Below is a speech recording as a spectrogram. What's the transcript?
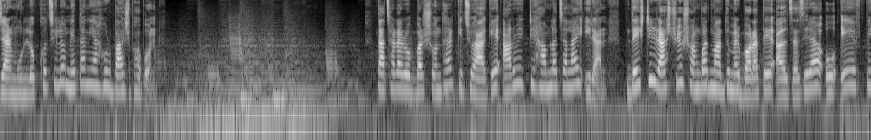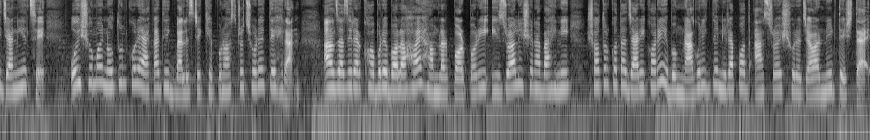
যার মূল লক্ষ্য ছিল নেতানিয়াহুর বাসভবন। তাছাড়া রোববার সন্ধ্যার কিছু আগে আরও একটি হামলা চালায় ইরান। দেশটির রাষ্ট্রীয় সংবাদ মাধ্যমের বরাতে আল জাজিরা ও এএফপি জানিয়েছে ওই সময় নতুন করে একাধিক ব্যালিস্টিক ক্ষেপণাস্ত্র ছড়ে তেহরান। আল জাজিরার খবরে বলা হয়, হামলার পরপরই ইসরায়েলি সেনাবাহিনী সতর্কতা জারি করে এবং নাগরিকদের নিরাপদ আশ্রয়ে সরে যাওয়ার নির্দেশ দেয়।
